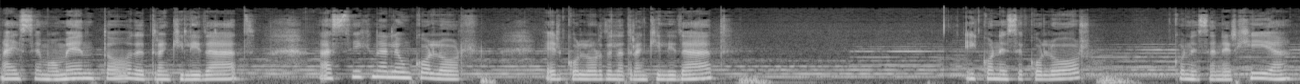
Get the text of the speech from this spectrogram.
A ese momento de tranquilidad Asígnale un color, el color de la tranquilidad. Y con ese color, con esa energía,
